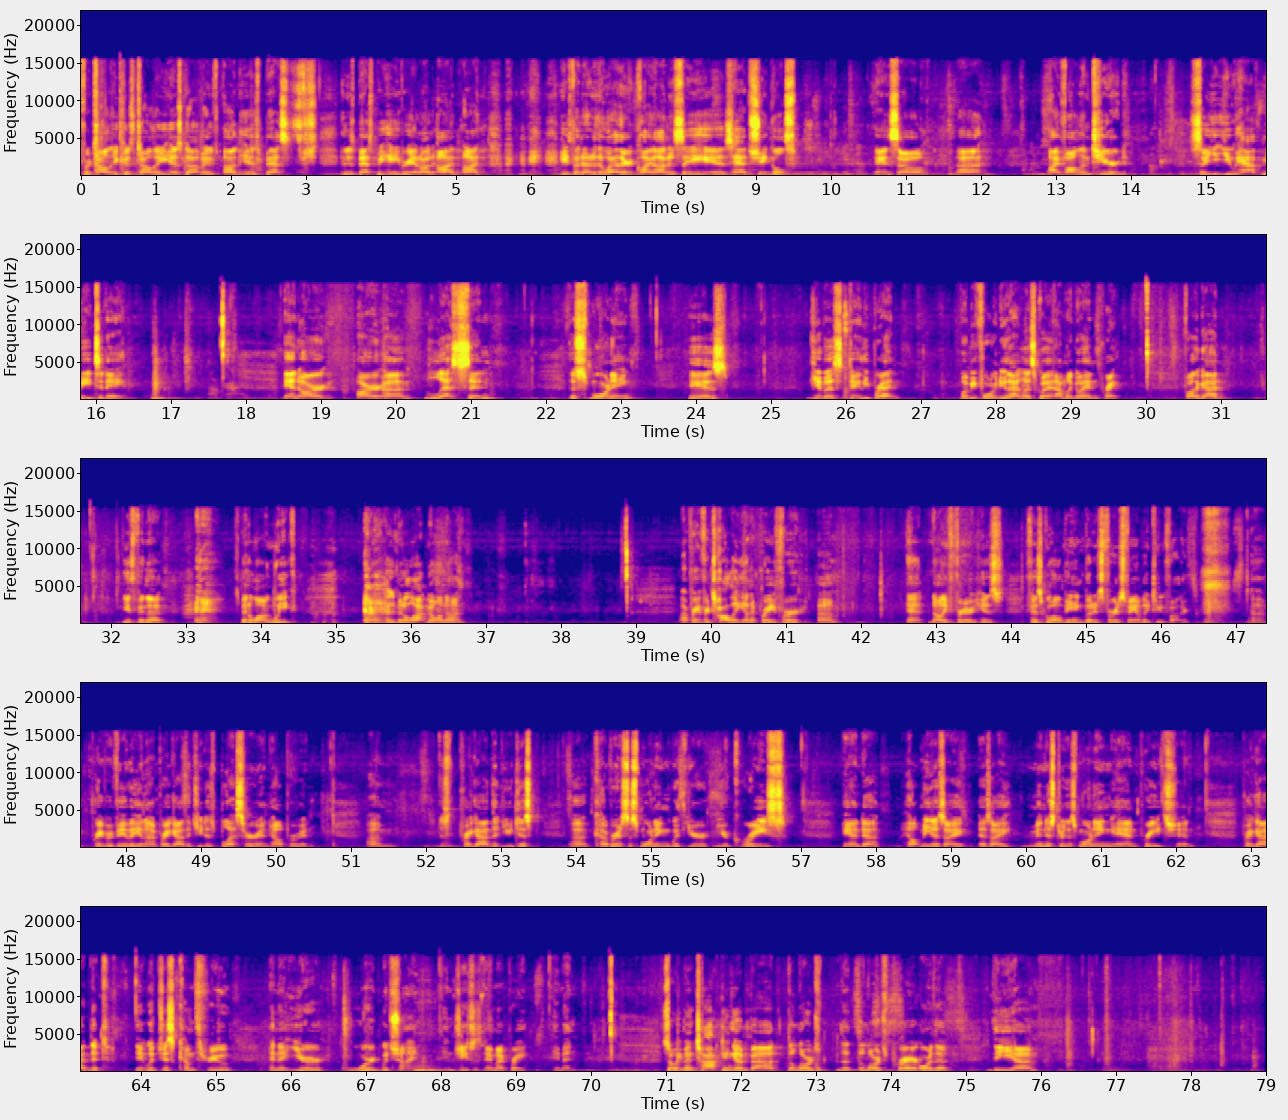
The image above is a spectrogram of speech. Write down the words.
for Tolly because Tolly has not been on his best in his best behavior and on, on, on he's been under the weather quite honestly he has had shingles. And so uh, I volunteered. So you, you have me today. And our our um, lesson this morning is give us daily bread. But before we do that let's go ahead I'm going to go ahead and pray Father God, it's been a it's been a long week. There's been a lot going on. I pray for Tolly, and I pray for um, not only for his physical well-being, but it's for his family too, Father. Uh, pray for Vivian. I pray God that you just bless her and help her, and um, just pray God that you just uh, cover us this morning with your your grace and. Uh, help me as I as I minister this morning and preach and pray God that it would just come through and that your word would shine. In Jesus' name I pray. Amen. So we've been talking about the Lord's the, the Lord's Prayer or the the um,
